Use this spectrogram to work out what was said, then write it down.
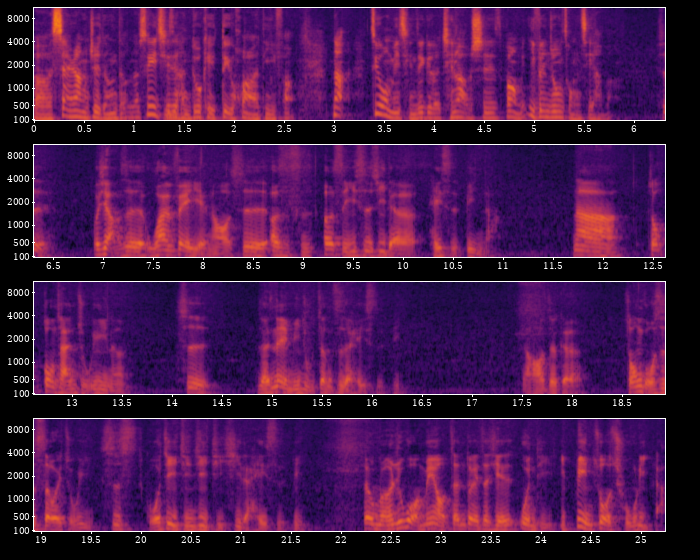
呃禅让制等等的，所以其实很多可以对话的地方。嗯、那最后我们请这个陈老师帮我们一分钟总结好吗？是，我想是武汉肺炎哦，是二十世二十一世纪的黑死病啊。那中共产主义呢，是人类民主政治的黑死病。然后这个。中国是社会主义是国际经济体系的黑死病，所以我们如果没有针对这些问题一并做处理啊，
